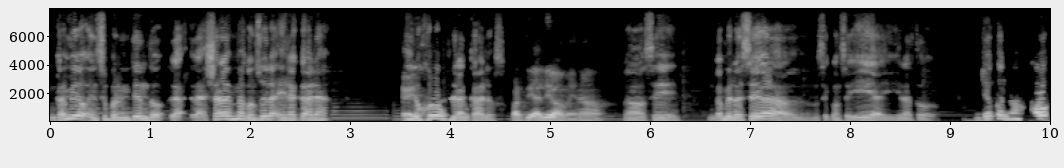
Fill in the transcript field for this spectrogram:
En cambio, en Super Nintendo, la, la- ya la misma consola era cara y Eh. los juegos eran caros. Partida al diome, no. No, sí. En cambio, lo de Sega no se conseguía y era todo. Yo conozco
